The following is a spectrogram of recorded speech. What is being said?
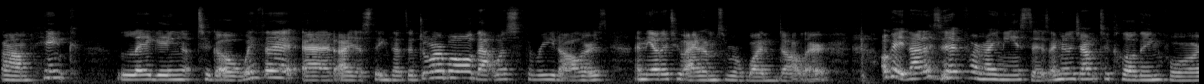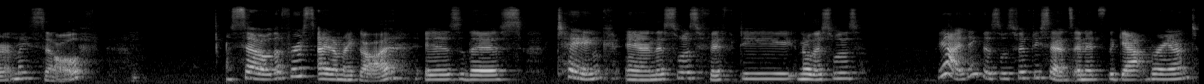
um, pink legging to go with it and I just think that's adorable. That was $3 and the other two items were $1. Okay, that is it for my nieces. I'm gonna jump to clothing for myself. So the first item I got is this tank and this was 50, no this was yeah, I think this was 50 cents and it's the Gap brand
